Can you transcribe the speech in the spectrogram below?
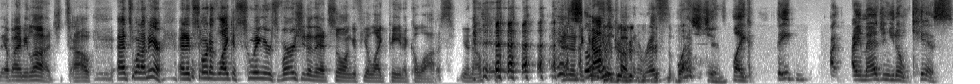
they buy me lunch. It's how that's what I'm here, and it's sort of like a swingers version of that song. If you like pina coladas, you know. and then the so cops many come and arrest them. questions. Like they, I, I imagine you don't kiss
